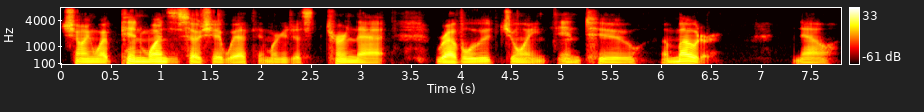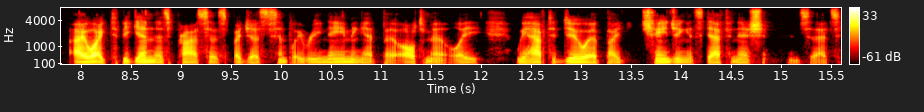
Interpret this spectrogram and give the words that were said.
showing what pin one's associated with, and we're gonna just turn that revolute joint into a motor. Now, I like to begin this process by just simply renaming it, but ultimately we have to do it by changing its definition. And so that's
